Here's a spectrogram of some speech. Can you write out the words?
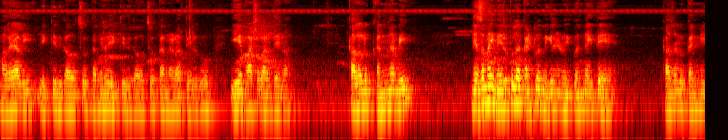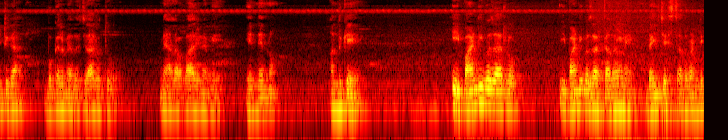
మలయాళీ వ్యక్తిది కావచ్చు తమిళ వ్యక్తిది కావచ్చు కన్నడ తెలుగు ఏ భాష వారిదైనా కళలు కన్నవి నిజమై మెరుపుల కంట్లో మిగిలినవి. కొన్ని అయితే కళలు కన్నీటిగా బుగ్గల మీద జారుతూ నేల వారినవి ఎన్నెన్నో. అందుకే ఈ పాండీ బజార్లో ఈ పాండి బజార్ కథల్ని దయచేసి చదవండి.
